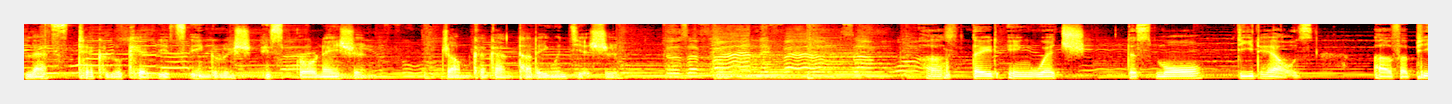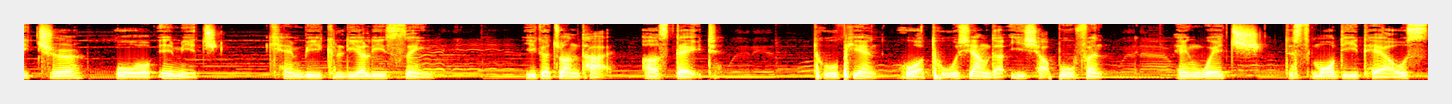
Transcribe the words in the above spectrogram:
Let's take a look at its English explanation. 让我们看看它的英文解释。 A state in which the small details of a picture or image can be clearly seen. 一个状态，a state，图片或图像的一小部分，in which the small details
